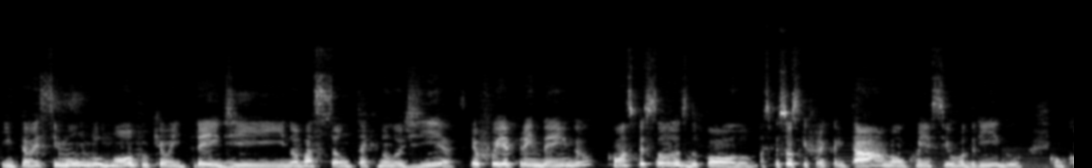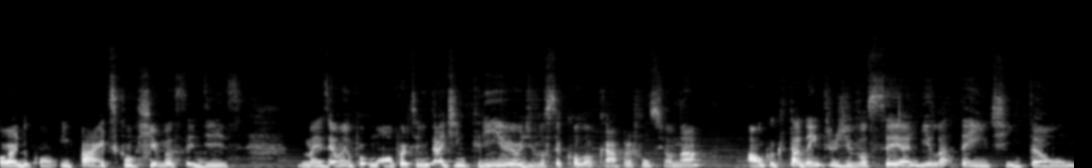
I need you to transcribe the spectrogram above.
Então esse mundo novo que eu entrei de inovação, tecnologia, eu fui aprendendo com as pessoas do polo, as pessoas que frequentavam, conheci o Rodrigo, concordo com, em partes com o que você diz, mas é uma, uma oportunidade incrível de você colocar para funcionar algo que está dentro de você ali latente. Então,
